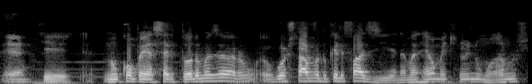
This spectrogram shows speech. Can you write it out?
É. Que não acompanhei a série toda, mas eu, eu gostava do que ele fazia, né? Mas realmente no Inumanos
